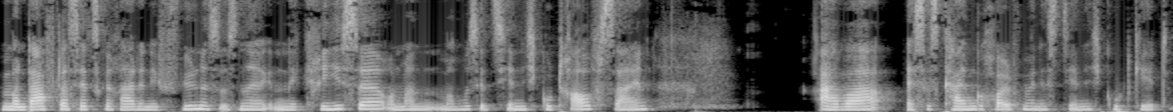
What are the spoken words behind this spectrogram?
man darf das jetzt gerade nicht fühlen, es ist eine, eine Krise und man, man muss jetzt hier nicht gut drauf sein. Aber es ist keinem geholfen, wenn es dir nicht gut geht.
